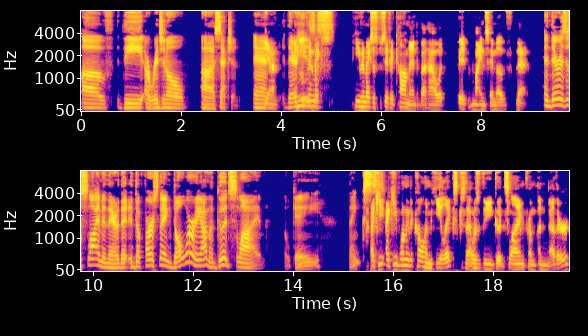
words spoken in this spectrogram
of the original uh, section. And Yeah. there And he is even a makes- He even makes a specific comment about how it it reminds him of that. and there is a slime in there that the first thing, don't worry, I'm a good slime. Okay. Thanks. I keep I keep wanting to call him Helix because that was the good slime from another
